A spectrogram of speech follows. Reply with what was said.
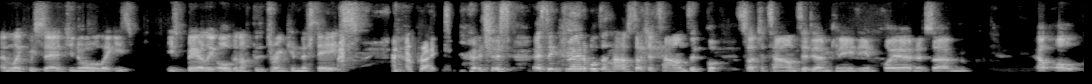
and like we said, you know, like he's he's barely old enough to drink in the states. right. It's just it's incredible to have such a talented such a talented um, Canadian player, and it's um all.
